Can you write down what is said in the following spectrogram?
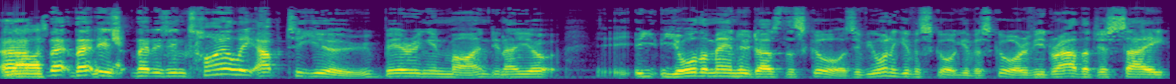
Uh, that, that is that is entirely up to you. Bearing in mind, you know, you're you're the man who does the scores. If you want to give a score, give a score. If you'd rather just say,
